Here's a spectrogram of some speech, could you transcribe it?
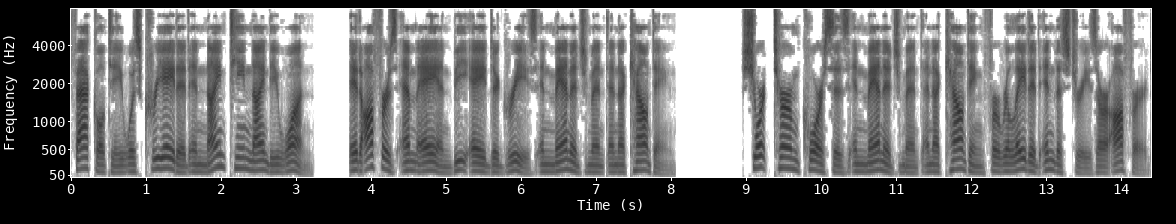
faculty was created in 1991. It offers MA and BA degrees in management and accounting. Short-term courses in management and accounting for related industries are offered.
